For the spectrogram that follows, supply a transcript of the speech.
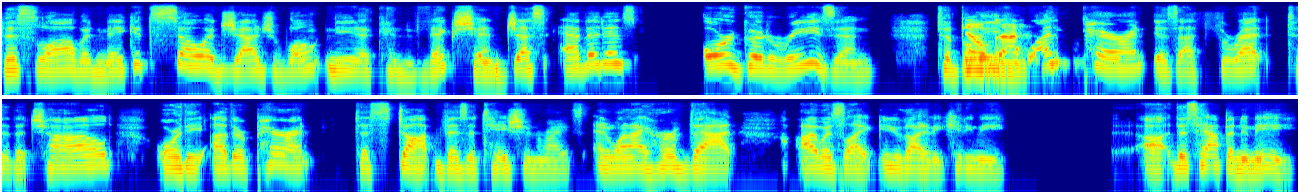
this law would make it so a judge won't need a conviction, just evidence or good reason to believe oh, one parent is a threat to the child or the other parent to stop visitation rights. And when I heard that, I was like, you got to be kidding me. Uh, this happened to me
